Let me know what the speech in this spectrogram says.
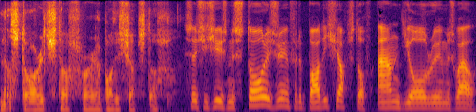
little storage stuff for her body shop stuff. So she's using the storage room for the body shop stuff and your room as well.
